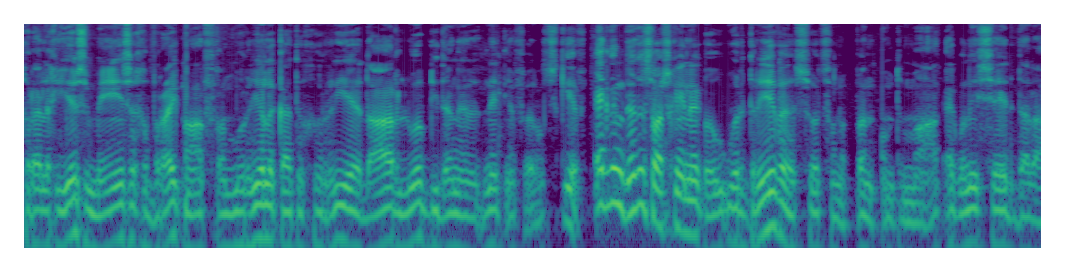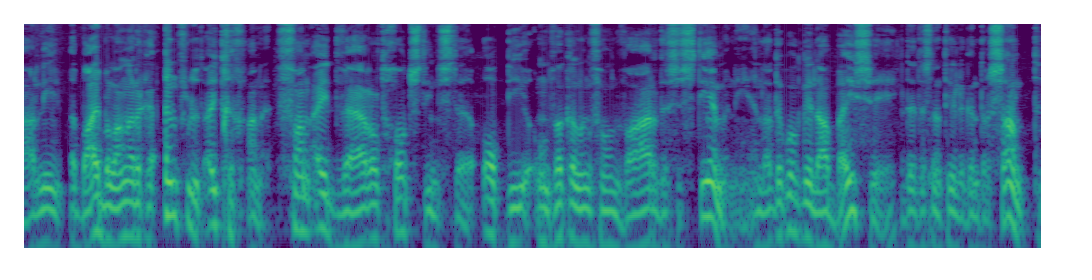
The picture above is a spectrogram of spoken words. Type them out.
religieuse mense gebruik maak van morele kategorieë, daar loop die dinge net eenvoudig skeef. Ek dink dit is waarskynlik 'n oordrewe soort van 'n punt om te maak. Ek wil nie sê dat daar nie 'n baie belangrike invloed uitgegaan het vanuit wêreldgodsdienste op die ontwikkeling van waardesisteme nie. En laat ek ook net daarby sê, dit is natuurlik interessant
